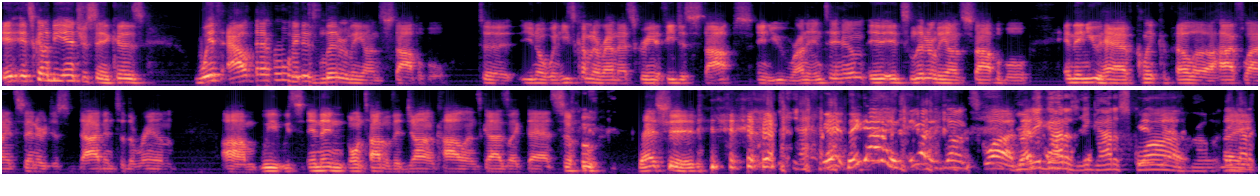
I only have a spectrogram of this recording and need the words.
it, it's going to be interesting because without that rule, it is literally unstoppable. To you know, when he's coming around that screen, if he just stops and you run into him, it, it's literally unstoppable. And then you have Clint Capela, a high flying center, just dive into the rim. Um, we, we and then on top of it, John Collins, guys like that. So that shit, they, they got a they got a young squad. That's they got a they got a squad, Yeah, bro. They like- got a,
